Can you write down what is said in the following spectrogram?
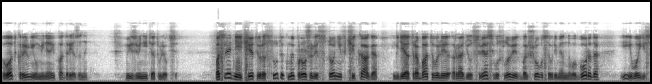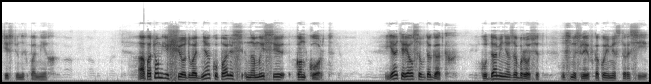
Вот крылья у меня и подрезаны. Ну, извините, отвлекся. Последние четверо суток мы прожили с Тони в Чикаго, где отрабатывали радиосвязь в условиях большого современного города и его естественных помех. А потом еще два дня купались на мысе Конкорд. Я терялся в догадках, куда меня забросят, в смысле, в какое место России.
